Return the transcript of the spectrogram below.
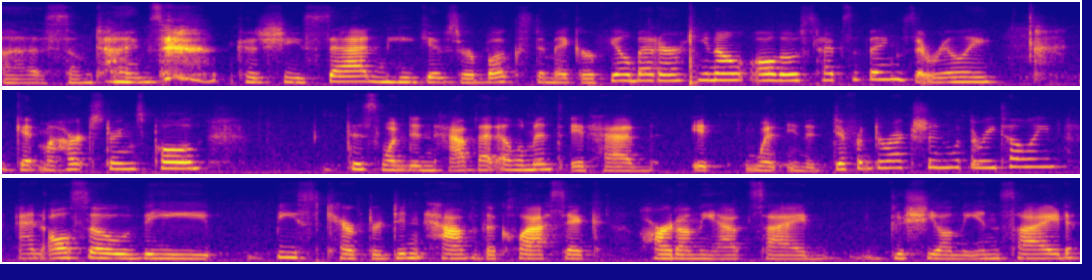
uh, sometimes because she's sad and he gives her books to make her feel better, you know, all those types of things that really get my heartstrings pulled. This one didn't have that element. It had, it went in a different direction with the retelling and also the Beast character didn't have the classic hard on the outside, gushy on the inside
